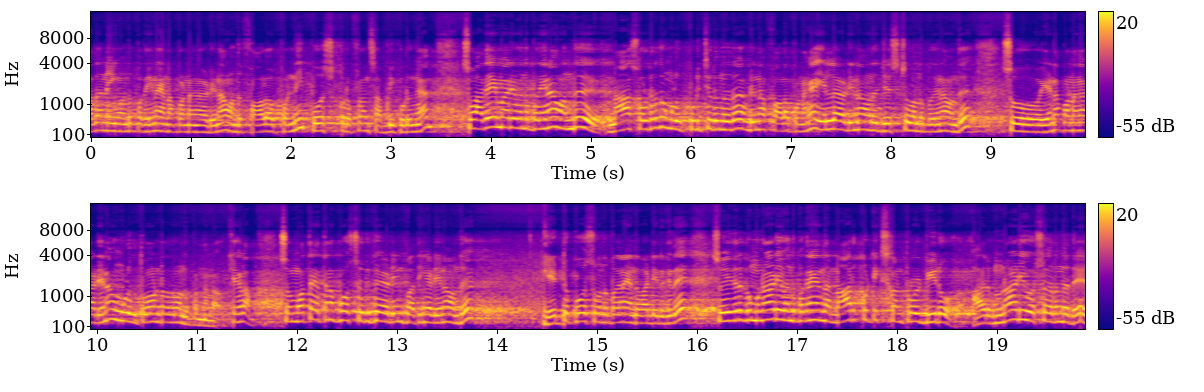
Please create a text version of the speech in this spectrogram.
அதை நீங்கள் வந்து பார்த்தீங்கன்னா என்ன பண்ணுங்க அப்படின்னா வந்து ஃபாலோ பண்ணி போஸ்ட் ப்ரிஃபரன்ஸ் அப்படி கொடுங்க. ஸோ அதே மாதிரி வந்து பார்த்தீங்கன்னா வந்து நான் சொல்கிறது உங்களுக்கு பிடிச்சிருந்தது அப்படின்னா ஃபாலோ பண்ணுங்க. இல்லை அப்படின்னா வந்து ஜஸ்ட் வந்து பார்த்தீங்கன்னா வந்து ஸோ என்ன பண்ணுங்க அப்படின்னா உங்களுக்கு தோன்றதை வந்து பண்ணுங்க. ஓகேங்களா ஸோ மொத்தம் எத்தனை போஸ்ட் இருக்குது அப்படின்னு பார்த்தீங்க அப்படின்னா வந்து எட்டு போஸ்ட் வந்து பார்த்தீங்கன்னா இந்த வாட்டி இருக்குது. ஸோ இதற்கு முன்னாடி வந்து பார்த்தீங்கன்னா இந்த நார்கோட்டிக்ஸ் கண்ட்ரோல் பீரோ அதுக்கு முன்னாடி வருஷம் இருந்தது.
